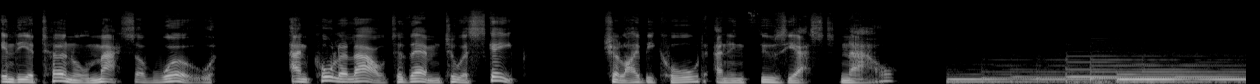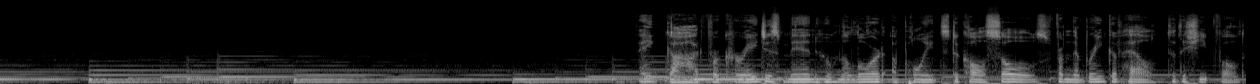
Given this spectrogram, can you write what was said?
in the eternal mass of woe, and call aloud to them to escape. Shall I be called an enthusiast now? Thank God for courageous men whom the Lord appoints to call souls from the brink of hell to the sheepfold.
